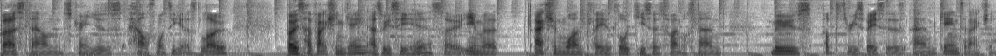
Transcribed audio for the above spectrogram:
burst down Strange's health once he gets low. Both have action gain, as we see here, so Ema action 1 plays Lord Kiso's final stand, moves up to 3 spaces, and gains an action.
